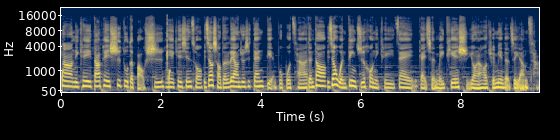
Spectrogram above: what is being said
那你可以搭配适度的保湿，你也可以先从比较少的量，就是单点薄薄擦，等到比较稳定之后，你可以再改成每天使用，然后全面的这样擦。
